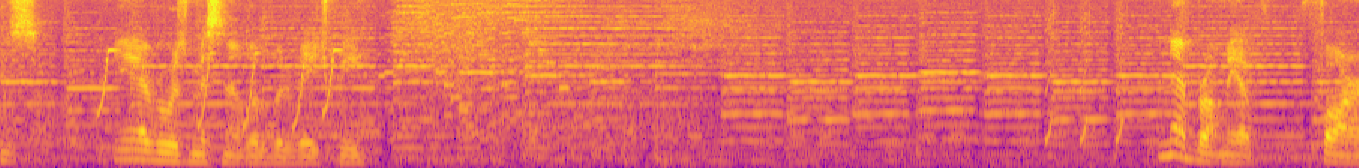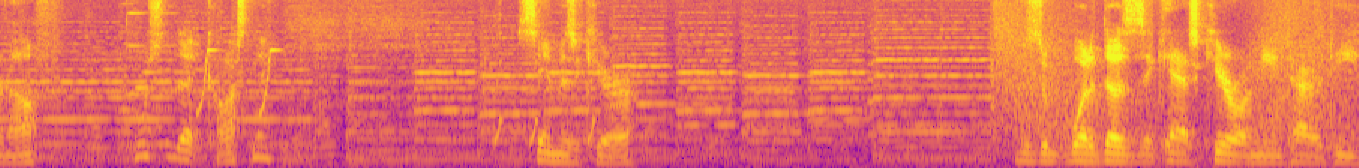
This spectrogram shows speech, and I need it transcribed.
Is yeah, everyone's missing a little bit of HP. And that brought me up far enough. How much did that cost me? Same as Akira. This is what it does is it casts Cure on the entire team.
